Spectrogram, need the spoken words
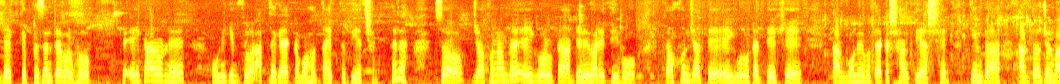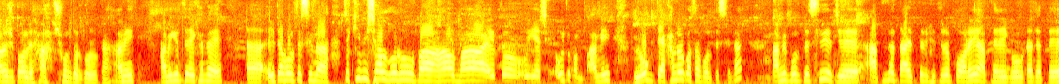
দেখতে প্রেজেন্টেবল হোক এই কারণে উনি কিন্তু আপনাকে একটা মহৎ দায়িত্ব দিয়েছেন, তাই না? সো যখন আমরা এই গরুটা ডেলিভারি দিব, তখন যাতে এই গরুটা দেখে তার মনের মতো একটা শান্তি আসে, কিংবা আট দশজন মানুষ বলে হ্যাঁ সুন্দর গরুটা। আমি আমি কিন্তু এখানে এইটা বলতেছি না যে কি বিশাল গরু, বা হাও, মা, এ তো ইয়ে ওই আমি লোক দেখানোর কথা বলতেছি না। আমি বলতেছি যে আপনার দায়িত্বের ভিতরে পরে আপনার এই গরুটা যাতে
